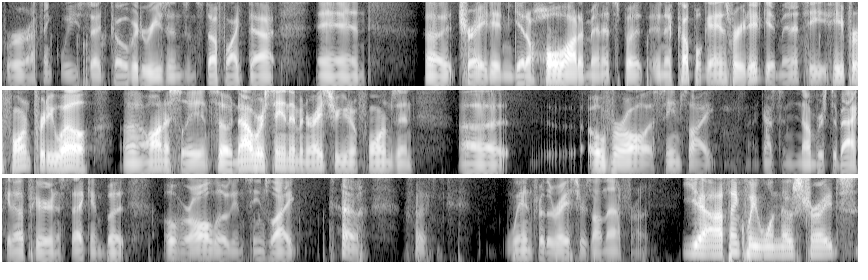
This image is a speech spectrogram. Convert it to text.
for I think we said COVID reasons and stuff like that, and. Uh, Trae didn't get a whole lot of minutes, but in a couple games where he did get minutes, he, he performed pretty well, uh, honestly. And so now we're seeing them in racer uniforms, and uh, overall, it seems like I got some numbers to back it up here in a second, but overall, Logan seems like win for the racers on that front. Yeah, I think we won those trades.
